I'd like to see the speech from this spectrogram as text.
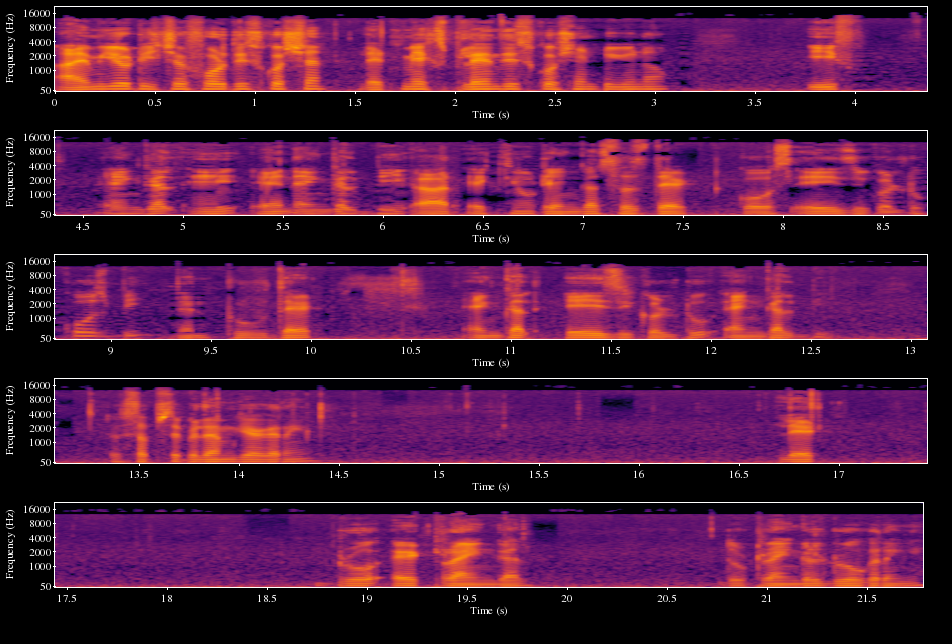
I am your teacher for this question. Let me explain this question to you now. If angle A and angle B are acute angles such that cos A is equal to cos B, then prove that angle A is equal to angle B. तो सबसे पहले हम क्या करेंगे लेट ड्रॉ ए ट्राइंगल दो ट्राइंगल ड्रॉ करेंगे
